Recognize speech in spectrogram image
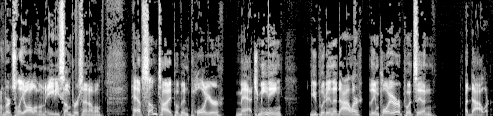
virtually all of them, 80 some percent of them, have some type of employer match, meaning you put in a dollar, the employer puts in a dollar.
